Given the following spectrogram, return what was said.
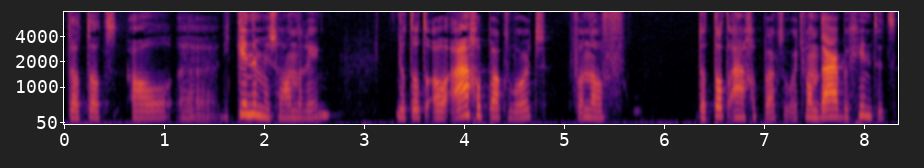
dat, dat al, eh, die kindermishandeling, dat dat al aangepakt wordt vanaf dat dat aangepakt wordt. Want daar begint het.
